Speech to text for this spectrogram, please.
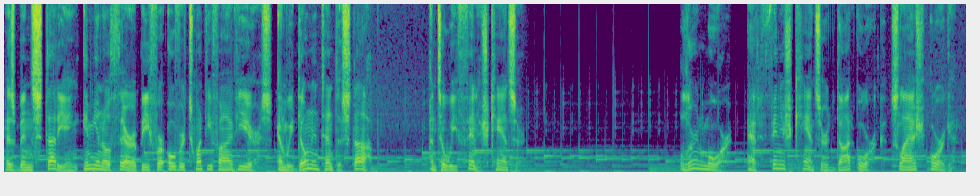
has been studying immunotherapy for over 25 years, and we don't intend to stop until we finish cancer. Learn more at finishcancer.org/oregon.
